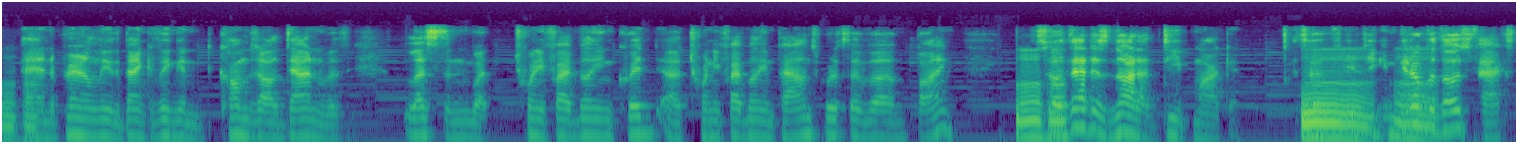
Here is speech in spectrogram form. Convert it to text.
mm-hmm. and apparently the Bank of England calmed it all down with less than what 25 million quid, uh, 25 million pounds worth of uh, buying. So mm-hmm. that is not a deep market. So mm, if, you can get mm. over those facts,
